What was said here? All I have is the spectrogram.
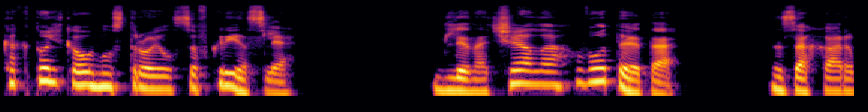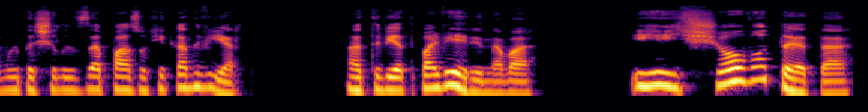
как только он устроился в кресле. «Для начала вот это». Захар вытащил из-за пазухи конверт. Ответ поверенного. «И еще вот это».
